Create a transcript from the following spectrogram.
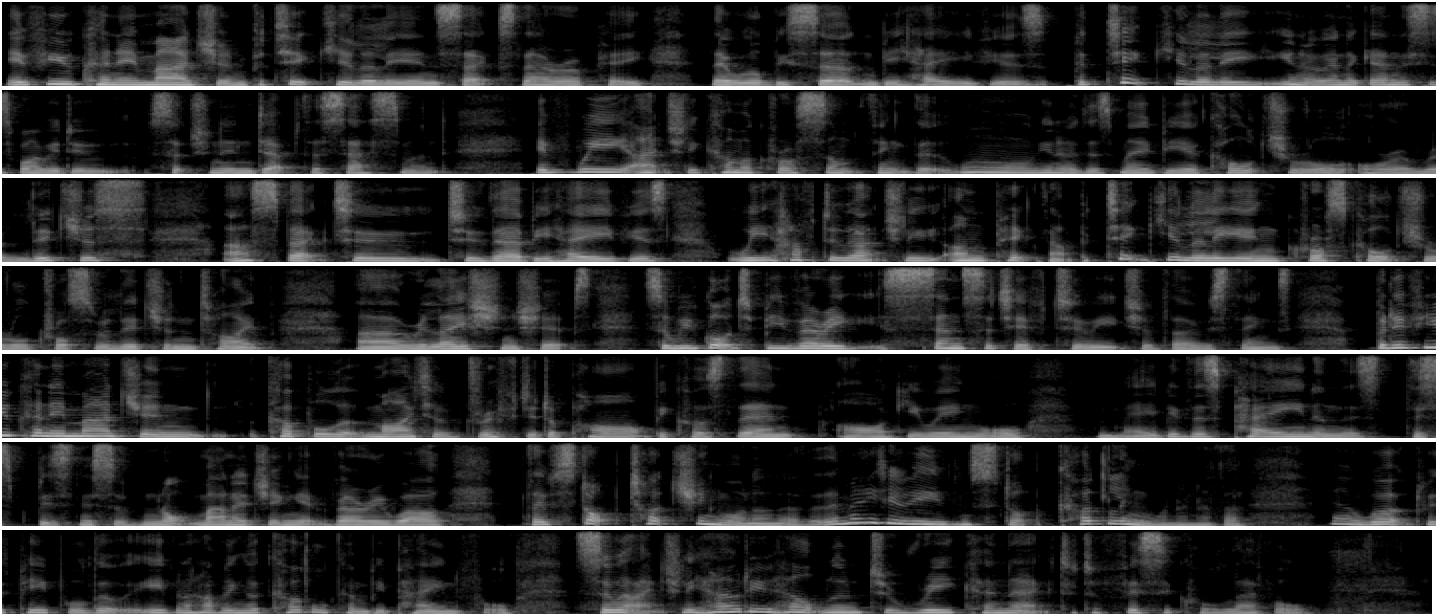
If you can imagine, particularly in sex therapy, there will be certain behaviors, particularly, you know, and again, this is why we do such an in depth assessment. If we actually come across something that, oh, you know, there's maybe a cultural or a religious aspect to, to their behaviors, we have to actually unpick that, particularly in cross cultural, cross religion type uh, relationships. So we've got to be very sensitive to each of those things. But if you can imagine a couple that might have drifted apart because they're arguing, or maybe there's pain and there's this business of not managing it very well, they've stopped touching one another. They may have even stopped cuddling one another. You know, worked with people that even having a cuddle can be painful. So, actually, how do you help them to reconnect at a physical level?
